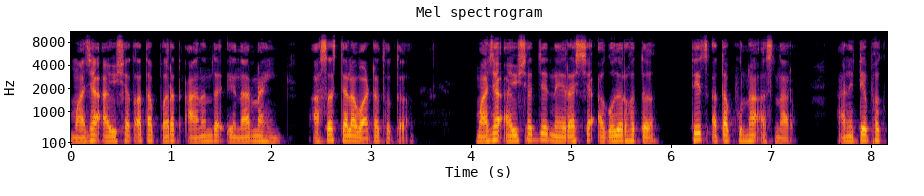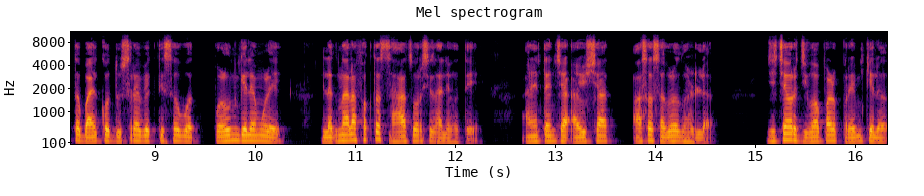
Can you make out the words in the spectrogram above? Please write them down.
माझ्या आयुष्यात आता परत आनंद येणार नाही असंच त्याला वाटत होतं. माझ्या आयुष्यात जे नैराश्य अगोदर होतं तेच आता पुन्हा असणार. आणि ते फक्त बायको दुसऱ्या व्यक्तीसोबत पळून गेल्यामुळे लग्नाला फक्त सहाच वर्ष झाले होते. आणि त्यांच्या आयुष्यात असं सगळं घडलं. जिच्यावर जीवापाड प्रेम केलं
